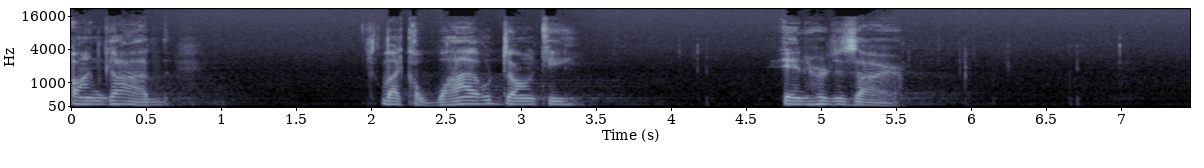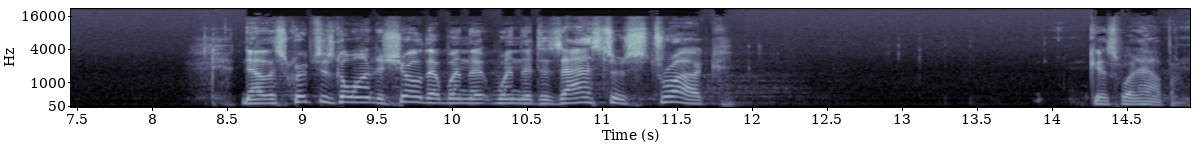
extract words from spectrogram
on God like a wild donkey in her desire. Now, the scriptures go on to show that when the, when the disaster struck, Guess what happened?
